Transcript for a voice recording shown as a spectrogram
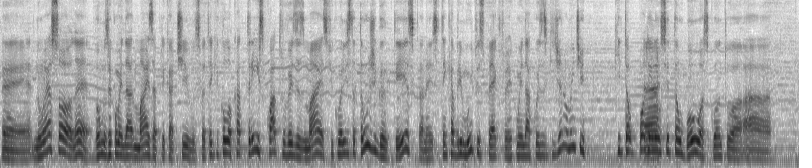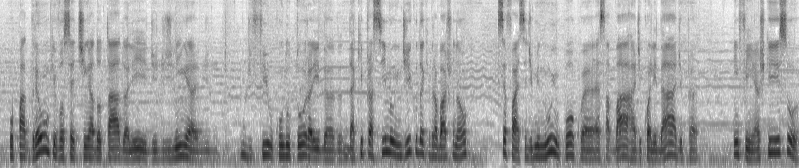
é, não é só, né? Vamos recomendar mais aplicativos, você vai ter que colocar três, quatro vezes mais, fica uma lista tão gigantesca, né? Você tem que abrir muito espectro para recomendar coisas que geralmente que tão, podem é. não ser tão boas quanto a, a, o padrão que você tinha adotado ali de, de linha de, de, fio condutor ali da, daqui para cima eu indico, daqui para baixo não que você faz? Você diminui um pouco é, essa barra de qualidade para, enfim, acho que isso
